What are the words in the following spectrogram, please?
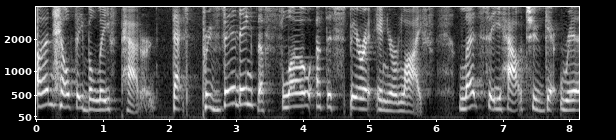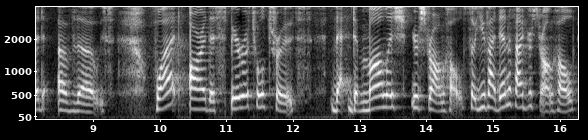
unhealthy belief pattern that's preventing the flow of the Spirit in your life, let's see how to get rid of those. What are the spiritual truths? That demolish your stronghold. So you've identified your stronghold,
